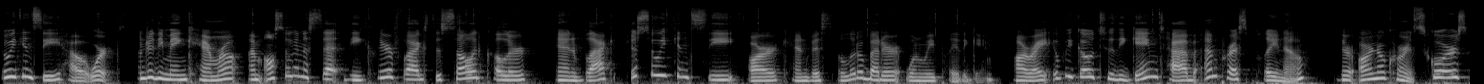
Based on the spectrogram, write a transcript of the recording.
So we can see how it works. Under the main camera, I'm also going to set the clear flags to solid color and black just so we can see our canvas a little better when we play the game. All right, if we go to the game tab and press play now, there are no current scores,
